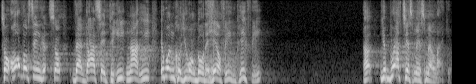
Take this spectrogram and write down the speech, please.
So all those things so that God said to eat not eat, it wasn't because you're going to go to hell for eating pig feet. Uh, your breath just may smell like it.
